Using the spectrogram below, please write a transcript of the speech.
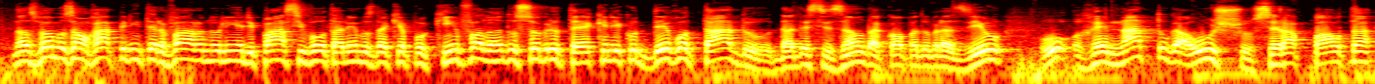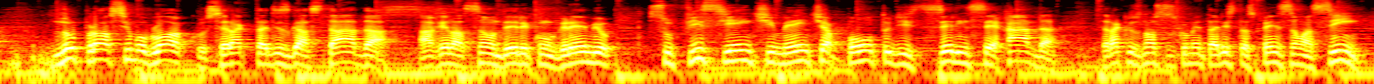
Nós vamos a um rápido intervalo no linha de passe e voltaremos daqui a pouquinho falando sobre o técnico derrotado da decisão da Copa do Brasil, o Renato Gaúcho. Será pauta no próximo bloco. Será que está desgastada a relação dele com o Grêmio suficientemente a ponto de ser encerrada? Será que os nossos comentaristas pensam assim?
